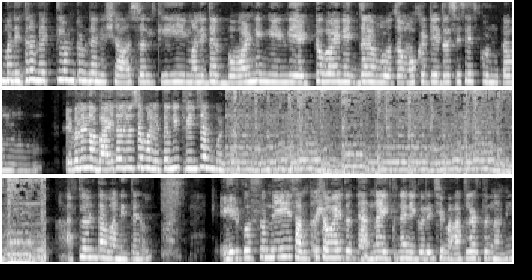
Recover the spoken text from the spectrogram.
మన ఇద్దరం ఎట్లుంటుండే నిషా అసలుకి? మన ఇద్దరు బాండింగ్ ఏంది? ఎట్టు పోయిన ఇద్దరం పోతాం ఒకటే డ్రెస్సెస్ వేసుకుంటాం. ఎవరైనా బయట చూస్తే మన ఇద్దరిని ట్విన్స్ అనుకుంటాం అట్లుంటాం మన ఇద్దరం. ఏడుపొస్తుంది సంతోషం అవుతుంది అన్న ఇట్లా నీ గురించి మాట్లాడుతున్నాను.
